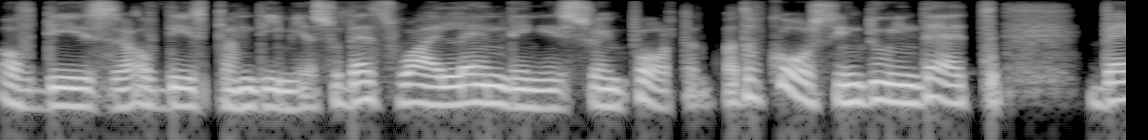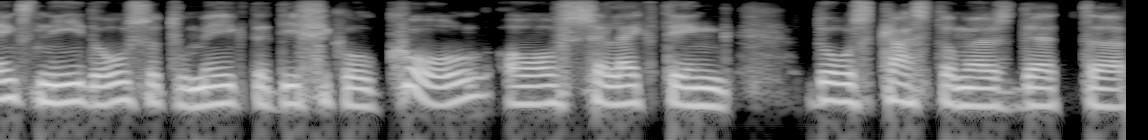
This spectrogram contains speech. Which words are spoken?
of, this, of this pandemic. So that's why lending is so important. But of course, in doing that, banks need also to make the difficult call of selecting those customers that uh,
